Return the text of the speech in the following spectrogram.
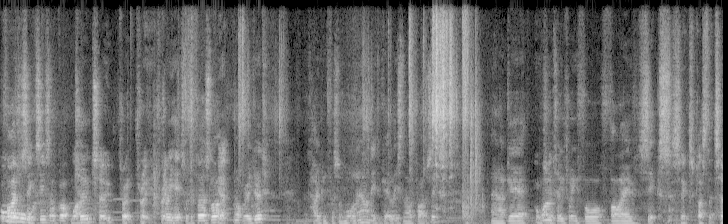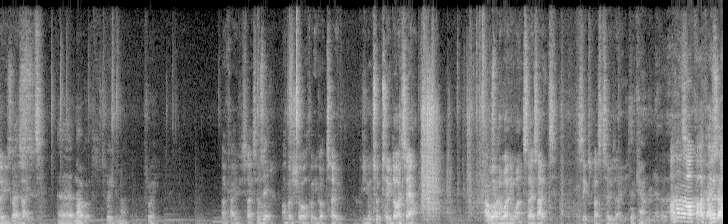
fives and sixes, I've got One, two, two, three. three. Three. Three hits with the first lot, Yeah. not very good. I'm Hoping for some more now, I need to get at least another five or six. And I get Oh, one, shit. two, three, four, five, six. Six plus the two, you've So got eight. Uh, no, I've got three, didn't I? Three. Okay, if you say so. Was it? I'm not sure. I thought you got two. Because you took two dice out. Oh, which were right. the only one, so that's eight. Six plus two is eight. The camera never lands. I know, no, I, Okay, I, so I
